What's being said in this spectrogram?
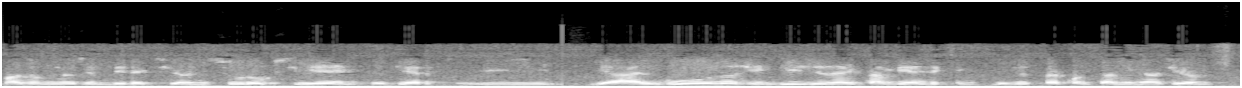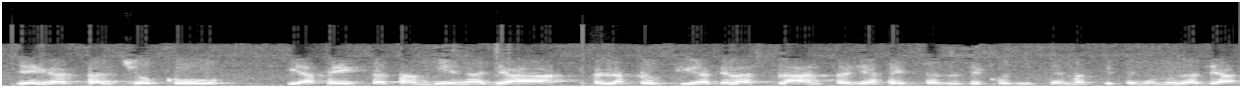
más o menos en dirección suroccidente, ¿cierto? Y, y algunos indicios hay también de que incluso esta contaminación llega hasta el Chocó y afecta también allá pues, la productividad de las plantas y afecta los ecosistemas que tenemos allá.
